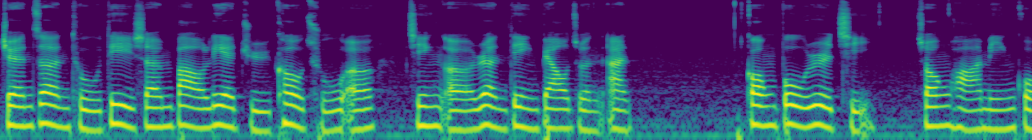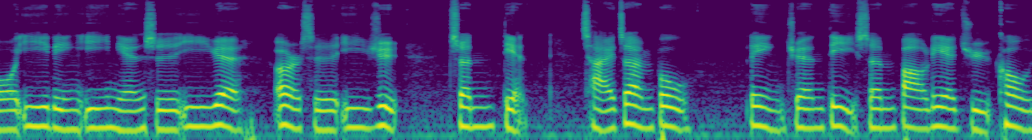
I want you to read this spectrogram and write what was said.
捐赠土地申报列举扣除额金额认定标准案，公布日期：中华民国一零一年十一月二十一日，真点。财政部令捐地申报列举扣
